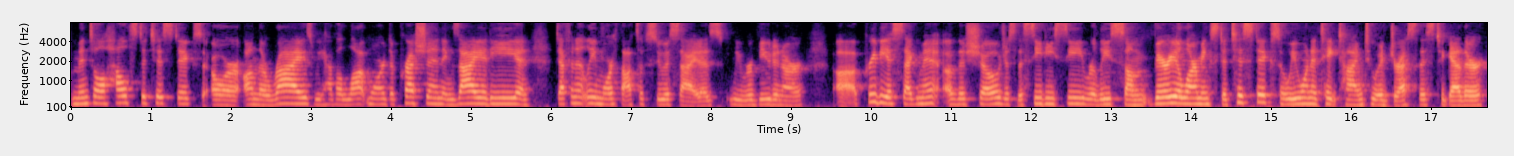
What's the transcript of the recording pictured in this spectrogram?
mental health statistics are on the rise. We have a lot more depression, anxiety, and definitely more thoughts of suicide, as we reviewed in our uh, previous segment of the show, just the CDC released some very alarming statistics. So we want to take time to address this together.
